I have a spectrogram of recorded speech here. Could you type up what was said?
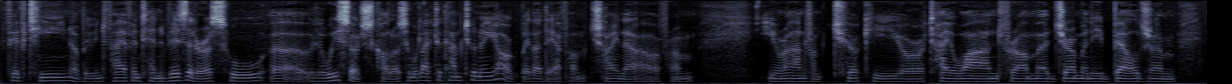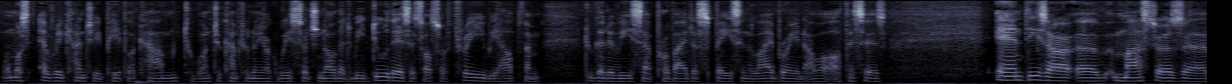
15, or between 5 and 10 visitors who, uh, research scholars, who would like to come to New York, whether they are from China or from Iran, from Turkey or Taiwan, from uh, Germany, Belgium, almost every country people come to want to come to New York Research know that we do this. It's also free. We help them to get a visa, provide a space in the library in our offices. And these are uh, masters, uh,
